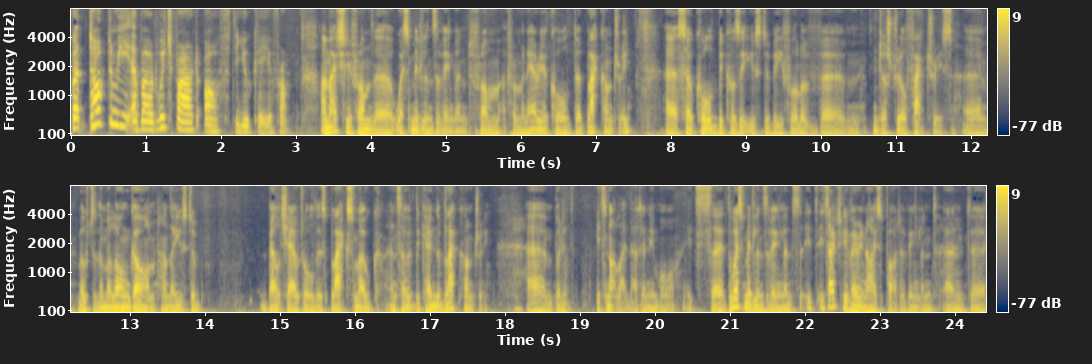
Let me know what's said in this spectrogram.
But talk to me about which part of the UK you're from. I'm actually from the West Midlands of England, from from an area called the Black Country, uh, so called because it used to be full of um, industrial factories. Uh, most of them are long gone, and they used to belch out all this black smoke, and so it became the Black Country. Um, but it, it's not like that anymore. It's uh, the West Midlands of England. It, it's actually a very nice part of England, and uh,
